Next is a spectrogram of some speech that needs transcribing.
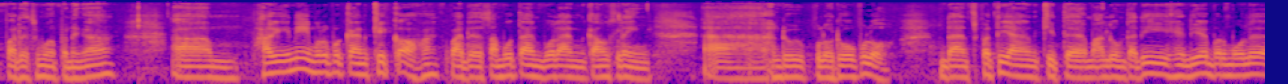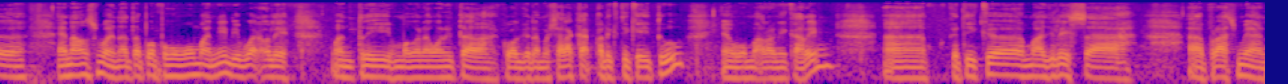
kepada semua pendengar. Um, hari ini merupakan kick off kepada sambutan bulan kaunseling uh, 2020 dan seperti yang kita maklum tadi dia bermula announcement ataupun pengumuman ini dibuat oleh Menteri Pembangunan Wanita Keluarga dan Masyarakat pada ketika itu yang Muhammad Rani Karim. Uh, ketika majlis uh, uh, perasmian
